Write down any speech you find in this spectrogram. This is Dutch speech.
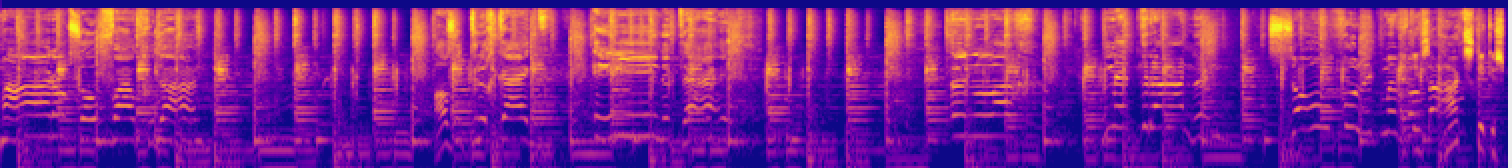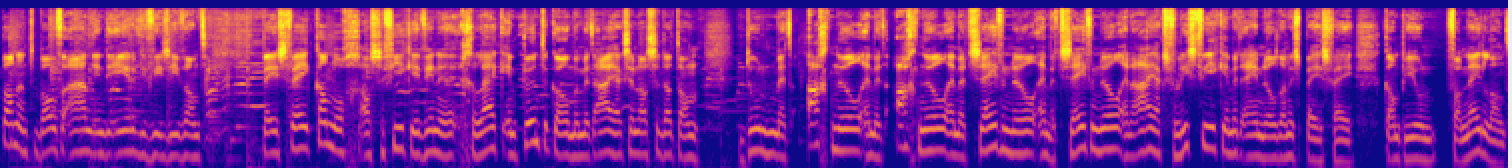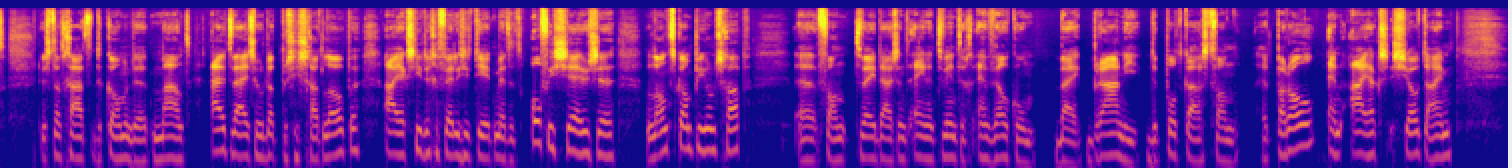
Maar ook zo fout gedaan. Als ik terugkijk in de tijd, een lach met tranen, zo voel Het is hartstikke spannend bovenaan in de eredivisie. Want PSV kan nog, als ze vier keer winnen, gelijk in punten komen met Ajax. En als ze dat dan doen met 8-0 en met 8-0 en met 7-0 en met 7-0... en Ajax verliest vier keer met 1-0, dan is PSV kampioen van Nederland. Dus dat gaat de komende maand uitwijzen hoe dat precies gaat lopen. Ajax ieder gefeliciteerd met het officieuze landskampioenschap eh, van 2021. En welkom bij Brani, de podcast van het Parool en Ajax Showtime.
